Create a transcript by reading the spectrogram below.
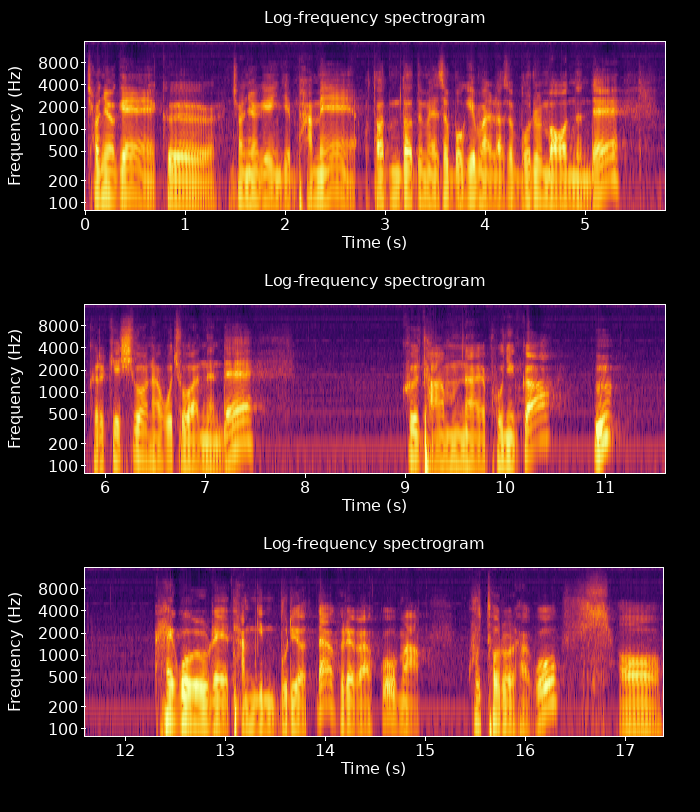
저녁에 그 저녁에 이제 밤에 더듬더듬해서 목이 말라서 물을 먹었는데 그렇게 시원하고 좋았는데 그 다음 날 보니까 으? 해골에 담긴 물이었다? 그래갖고 막 구토를 하고 어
